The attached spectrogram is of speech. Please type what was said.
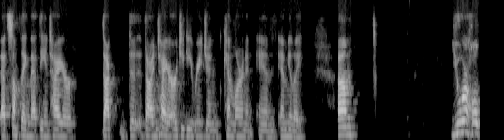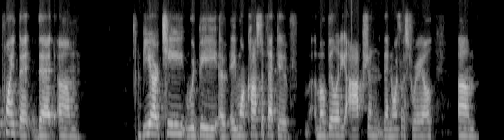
That's something that the entire doc, the, the entire RTD region can learn and, and emulate. Um, your whole point that, that, um, BRT would be a, a more cost-effective mobility option than Northwest Rail. Um,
